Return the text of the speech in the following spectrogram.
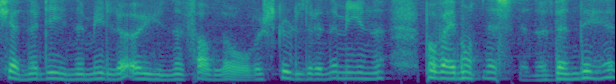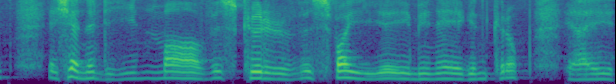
kjenner dine milde øyne falle over skuldrene mine på vei mot neste nødvendighet. Jeg kjenner din maves kurve svaie i min egen kropp. Jeg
